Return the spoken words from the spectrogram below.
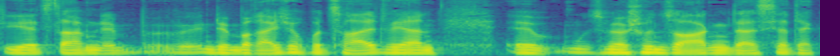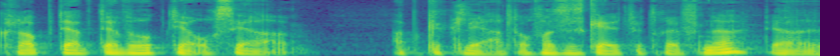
die jetzt da in dem, in dem Bereich auch bezahlt werden, äh, muss man ja schon sagen, da ist ja der Klopp, der, der wirkt ja auch sehr abgeklärt, auch was das Geld betrifft. Ne? Der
